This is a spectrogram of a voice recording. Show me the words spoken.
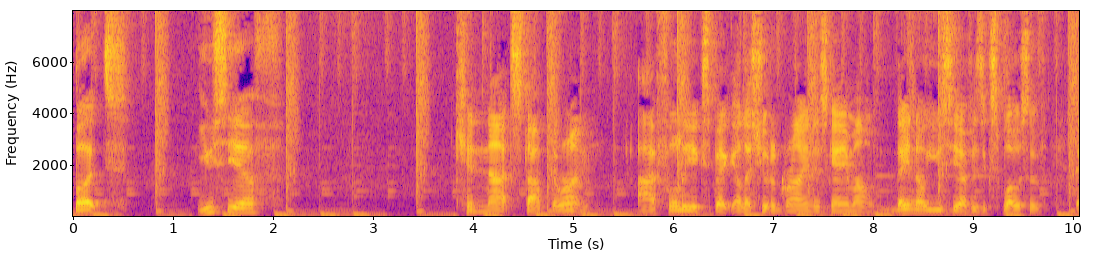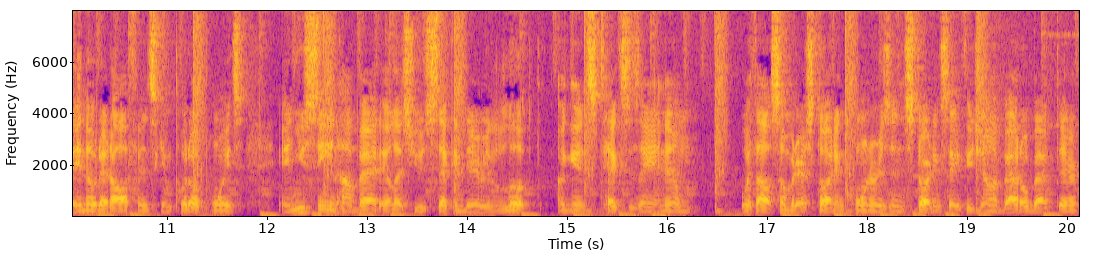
But UCF cannot stop the run. I fully expect LSU to grind this game out. They know UCF is explosive. They know that offense can put up points, and you've seen how bad LSU's secondary looked against Texas A&M without some of their starting corners and starting safety John Battle back there.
